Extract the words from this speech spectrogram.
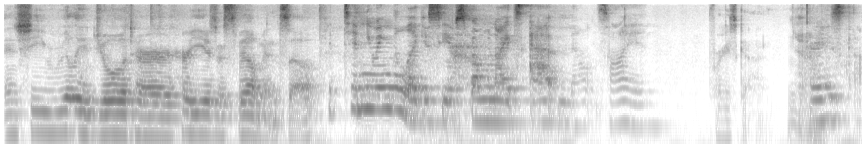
and she really enjoyed her her years at Spelman. So Continuing the legacy of Spelmanites at Mount Zion. praise God. Yeah. Praise God.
